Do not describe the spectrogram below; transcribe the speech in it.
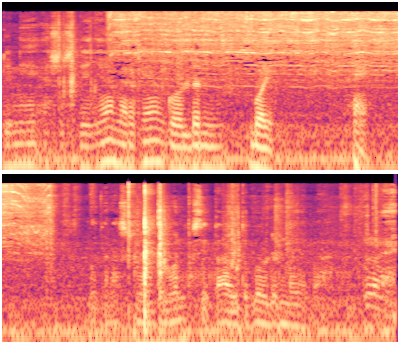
Jadi ini SSD nya mereknya Golden Boy. Heh. Buat anak 90-an pasti tahu itu Golden Boy apa. Nah,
